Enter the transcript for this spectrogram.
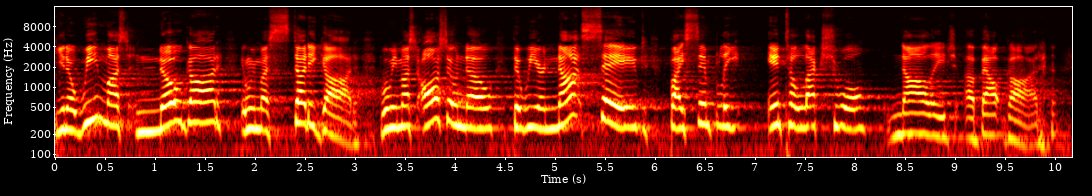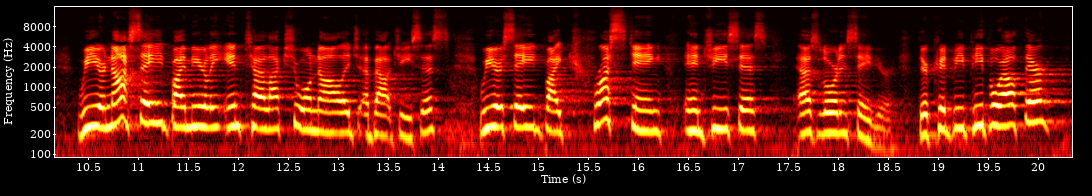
You know, we must know God and we must study God, but we must also know that we are not saved by simply intellectual knowledge about God. We are not saved by merely intellectual knowledge about Jesus. We are saved by trusting in Jesus as Lord and Savior. There could be people out there,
